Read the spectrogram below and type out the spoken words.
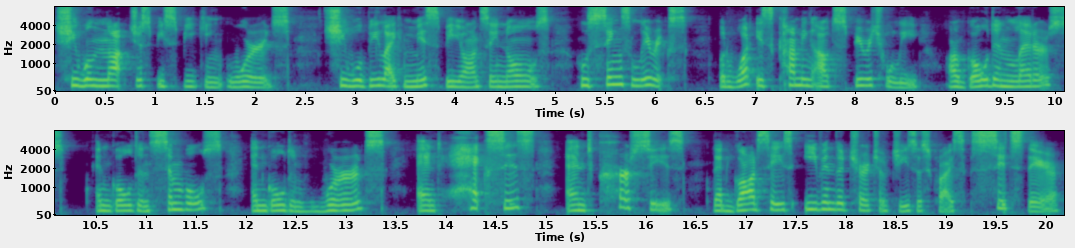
She will not just be speaking words. She will be like Miss Beyonce Knowles, who sings lyrics, but what is coming out spiritually are golden letters and golden symbols and golden words and hexes and curses that God says even the church of Jesus Christ sits there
